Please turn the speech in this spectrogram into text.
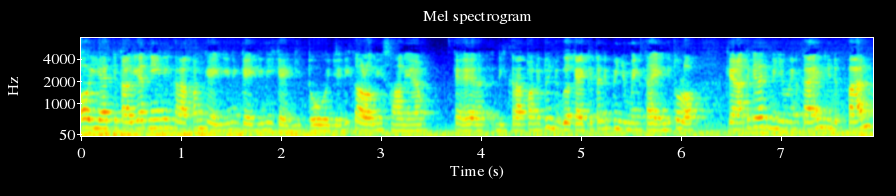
oh iya kita lihat nih ini keraton kayak gini kayak gini kayak gitu. Jadi kalau misalnya kayak di keraton itu juga kayak kita dipinjemin kain gitu loh. Kayak nanti kita dipinjemin kain di depan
